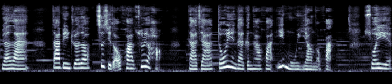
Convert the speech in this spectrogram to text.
原来大饼觉得自己的画最好，大家都应该跟他画一模一样的画，所以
